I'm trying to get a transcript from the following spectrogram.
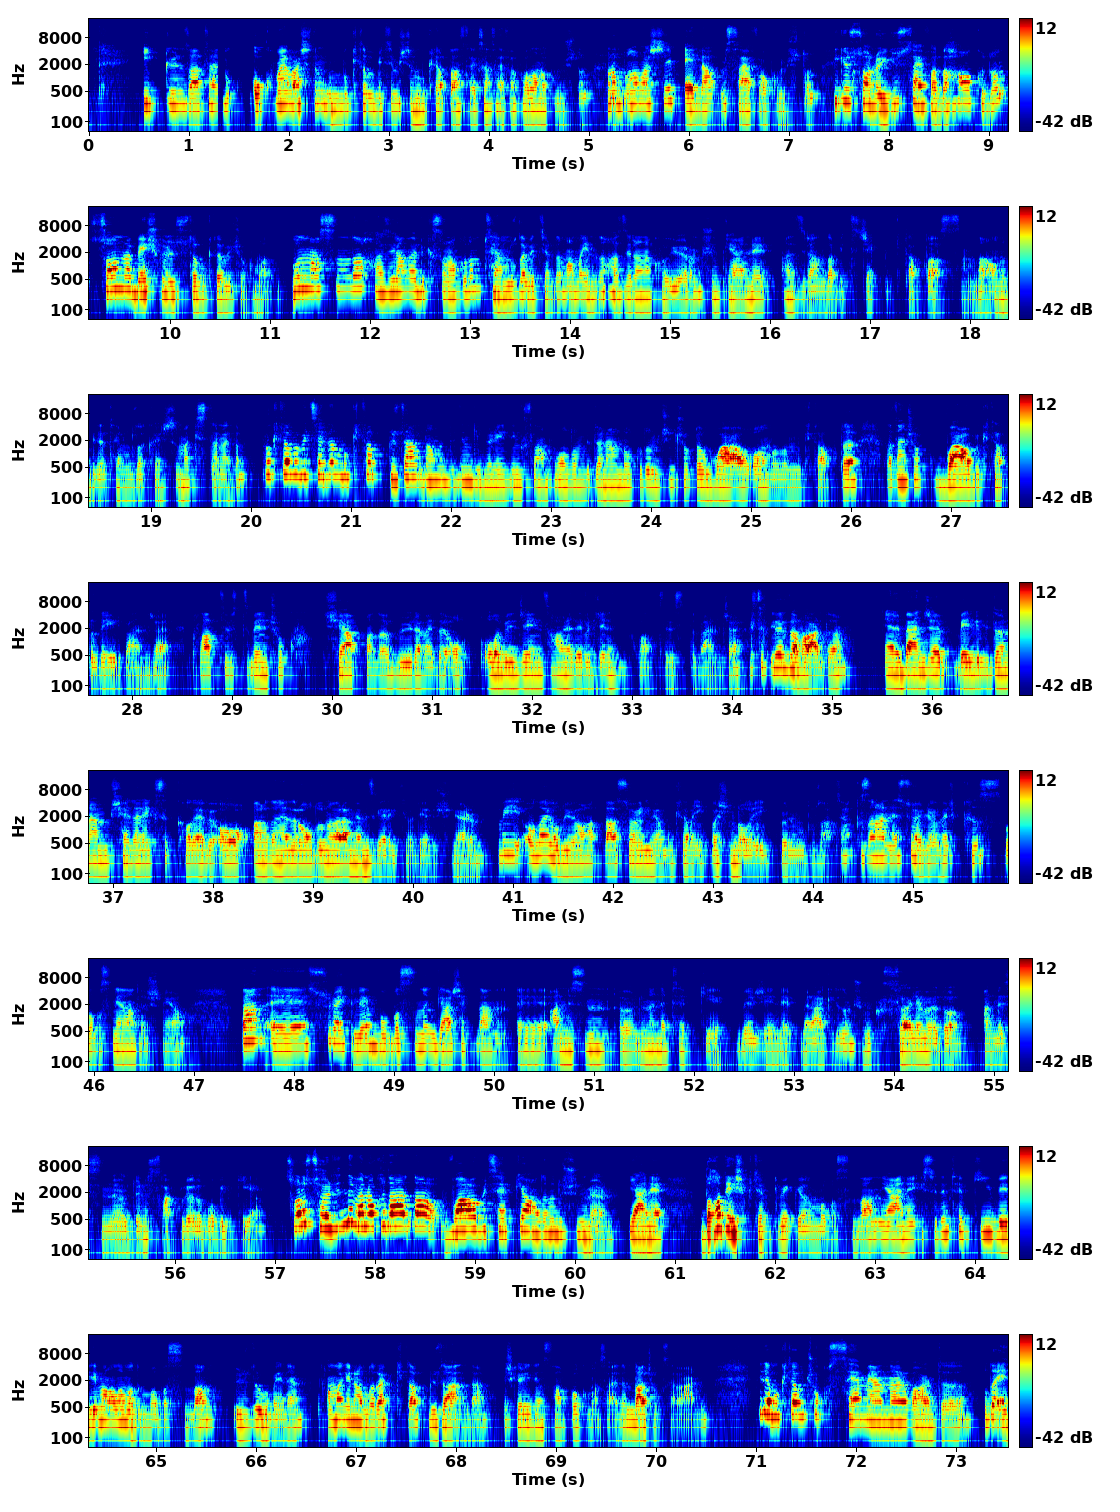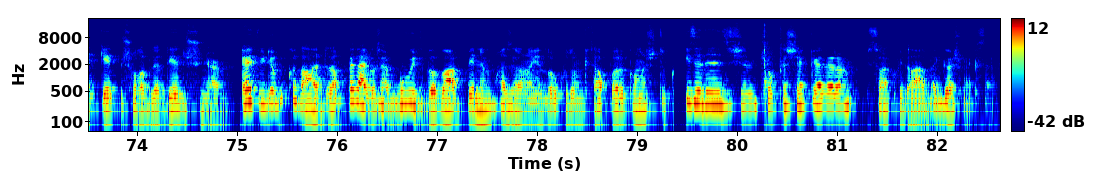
İlk gün zaten bu, okumaya başladığım gün bu kitabı bitirmiştim. Bu kitaptan 80 sayfa falan okumuştum. Sonra buna başlayıp 50-60 sayfa okumuştum. Bir gün sonra 100 sayfa daha okudum. Sonra 5 gün üstte bu kitabı hiç okumadım. Bunun aslında Haziran'da bir kısmını okudum. Temmuz'da bitirdim ama yine de Haziran'a koyuyorum. Çünkü yani Haziran'da bitecek bir kitaptı aslında. Onu bir de Temmuz'a karıştırmak istemedim. Bu kitabı bitirdim. Bu kitap güzeldi ama dediğim gibi Reading Slump olduğum bir dönemde okuduğum için çok da wow olmadığım bir kitaptı. Zaten çok wow bir kitap da değil bence. Plot twist'i beni çok şey yapmadı, büyülemedi. Ol, olabileceğini tahmin edebileceğiniz bir plot twist'ti bence. Eksikleri de vardı. Yani bence belli bir dönem bir şeyler eksik kalıyor ve o arada neler olduğunu öğrenmemiz gerekiyor diye düşünüyorum. Bir olay oluyor hatta söyleyeyim ya bu kitabın ilk başında oluyor ilk bölümü bu zaten. Kızın annesi söylüyor ve kız babasının yanına taşınıyor. Ben e, sürekli babasının gerçekten e, annesinin öldüğüne ne tepki vereceğini merak ediyordum. Çünkü kız söylemiyordu annesinin öldüğünü, saklıyordu bu bilgiyi. Sonra söylediğinde ben o kadar da wow bir tepki aldığını düşünmüyorum. Yani daha değişik bir tepki bekliyordum babasından. Yani istediğim tepkiyi verimi alamadım babasından. Üzdü bu beni. Ama genel olarak kitap güzeldi. Keşke Reading Slump'ı okumasaydım. Daha çok severdim. Bir de bu kitabı çok sevmeyenler vardı. Bu da etki etmiş olabilir diye düşünüyorum. Evet video bu kadardı. Evet arkadaşlar bu videoda da benim Haziran ayında okuduğum kitapları konuştuk. İzlediğiniz için çok teşekkür ederim. Bir sonraki videolarda görüşmek üzere.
